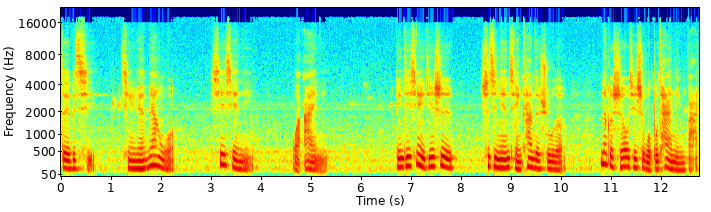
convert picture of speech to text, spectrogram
对不起，请原谅我，谢谢你，我爱你。林极限已经是十几年前看的书了，那个时候其实我不太明白，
